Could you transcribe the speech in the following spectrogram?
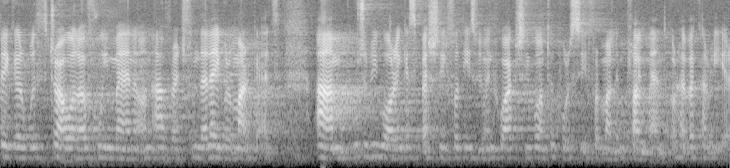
bigger withdrawal of women on average from the labor market, um, which would be worrying especially for these women who actually want to pursue formal employment or have a career.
